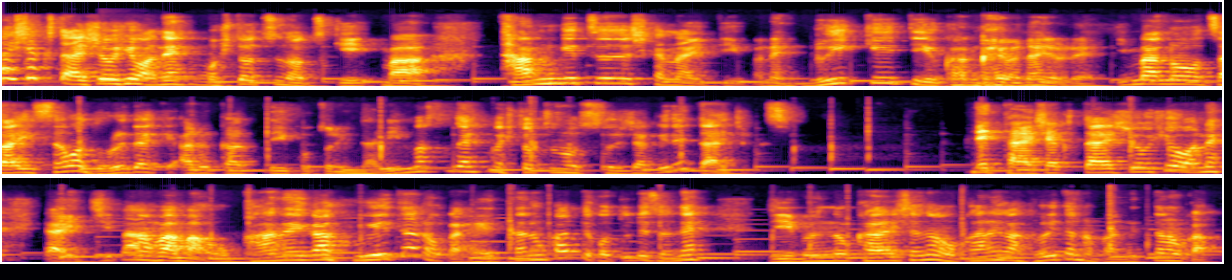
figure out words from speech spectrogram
貸借対照表はね、もう一つの月、まあ、単月しかないっていうかね、累計っていう考えはないので、今の財産はどれだけあるかっていうことになりますので、まあ、一つの数字だけで大丈夫です。で、貸借対照表はね、一番はまお金が増えたのか減ったのかってことですよね。自分の会社のお金が増えたのか減ったのか。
